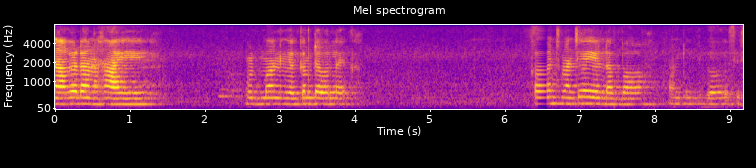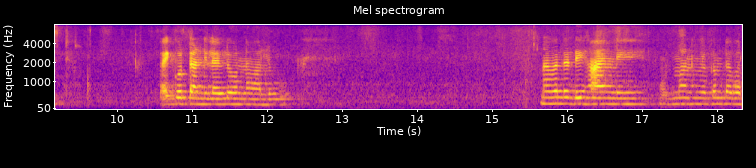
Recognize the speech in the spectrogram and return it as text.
నాగడాన్ hi. Good morning welcome to our like. Comments మంచిగా వేయండి అబ్బా అంటుంది గౌరవ సిస్టర్. లైక్ కొట్టండి లైవ్లో ఉన్న వాళ్ళు. నవన్ రెడ్డి హాయ్ అండి. Good morning welcome to our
